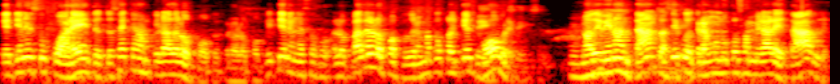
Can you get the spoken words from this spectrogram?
que tienen sus 40, entonces se quejan pila de los popes, pero los popes tienen eso, los padres de los popes duran más que cualquier Sí, pobre. sí, sí. No adivinan tanto, así porque crean un núcleo familiar estable.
